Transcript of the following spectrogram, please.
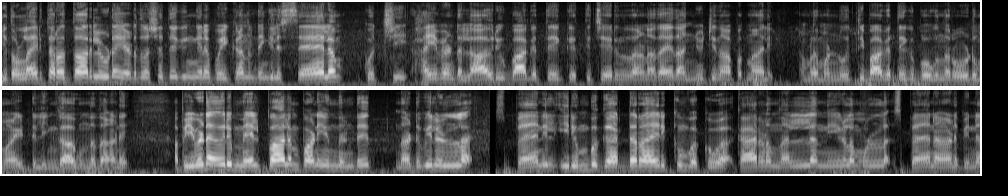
ഈ തൊള്ളായിരത്തി അറുപത്തി ആറിലൂടെ ഇടതുവശത്തേക്ക് ഇങ്ങനെ പോയിക്കാന്നുണ്ടെങ്കിൽ സേലം കൊച്ചി ഹൈവേ ഉണ്ടല്ലോ. ആ ഒരു ഭാഗത്തേക്ക് എത്തിച്ചേരുന്നതാണ്. അതായത് അഞ്ഞൂറ്റി നാൽപ്പത്തിനാല് നമ്മൾ മണ്ണൂത്തി ഭാഗത്തേക്ക് പോകുന്ന റോഡുമായിട്ട് ലിങ്ക് ആകുന്നതാണ്. അപ്പോൾ ഇവിടെ ഒരു മേൽപ്പാലം പണിയുന്നുണ്ട്. നടുവിലുള്ള സ്പാനിൽ ഇരുമ്പ് ഗർഡറായിരിക്കും വെക്കുക. കാരണം നല്ല നീളമുള്ള സ്പാനാണ്. പിന്നെ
